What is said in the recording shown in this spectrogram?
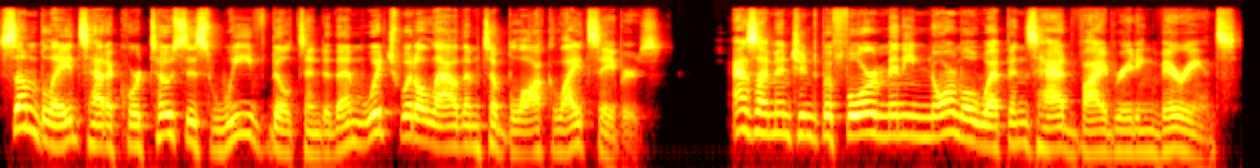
Some blades had a cortosis weave built into them, which would allow them to block lightsabers. As I mentioned before, many normal weapons had vibrating variants.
